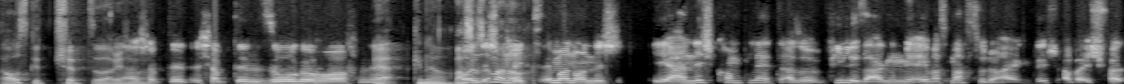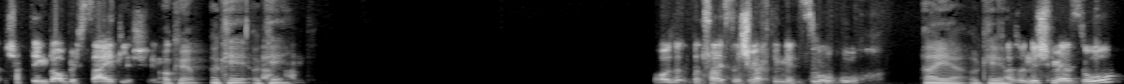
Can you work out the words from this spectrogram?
rausgechippt, sag ich ja, mal. Ich habe den, hab den so geworfen, ja. ja genau. Machst du es immer noch? immer noch nicht, ja, nicht komplett. Also viele sagen mir, ey, was machst du da eigentlich? Aber ich, ich habe den, glaube ich, seitlich in Okay, okay, okay. Hand. Also, das heißt, ich werfe den jetzt so hoch. Ah ja, okay. Also nicht mehr so,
